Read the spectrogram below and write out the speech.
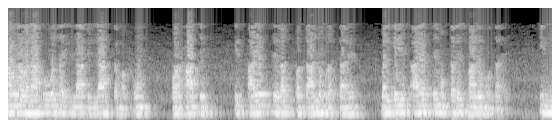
حول ولا قوت الا باللہ کا مفہوم اور حاصل اس آیت سے رب اور تعلق رکھتا ہے، بلکہ اس آیت سے مختلف معلوم ہوتا ہے۔ ان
